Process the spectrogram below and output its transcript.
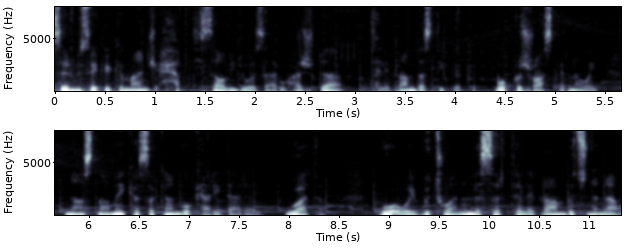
سرویسێکە کە مانجی هەفتی ساڵی 2010 تەلگرام دەستی پێکرد بۆ پشڕاستکردنەوەی ناسنامەی کەسەکان بۆ کاری دارایی واتە بۆ ئەوەی بتوانن لەسەر تەلگرام بچنە ناو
